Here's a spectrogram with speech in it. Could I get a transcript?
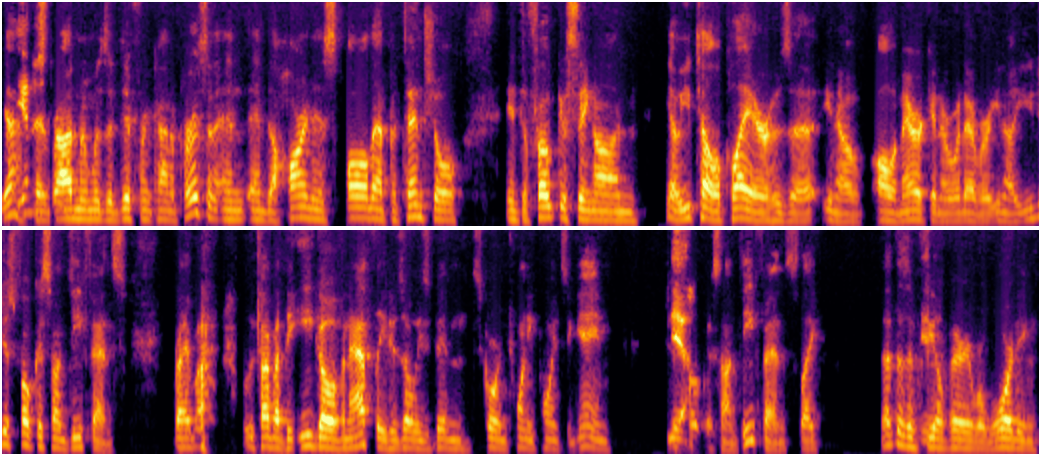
Yeah. That Rodman was a different kind of person, and and to harness all that potential into focusing on you know, you tell a player who's a, you know, all American or whatever, you know, you just focus on defense, right? We talk about the ego of an athlete who's always been scoring 20 points a game. Yeah. Focus on defense. Like that doesn't feel very rewarding.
